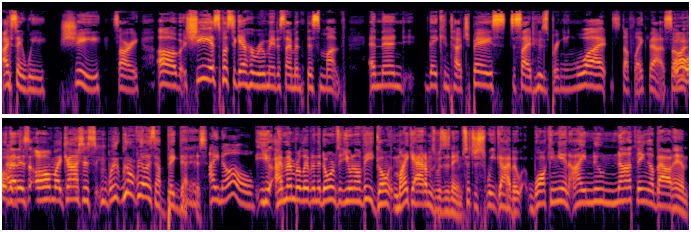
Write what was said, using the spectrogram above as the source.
I say we, she. Sorry, um, she is supposed to get her roommate assignment this month, and then they can touch base, decide who's bringing what, stuff like that. So oh, I, that I, is. Oh my gosh, it's, we, we don't realize how big that is. I know. You, I remember living in the dorms at UNLV. Going, Mike Adams was his name. Such a sweet guy, but walking in, I knew nothing about him,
